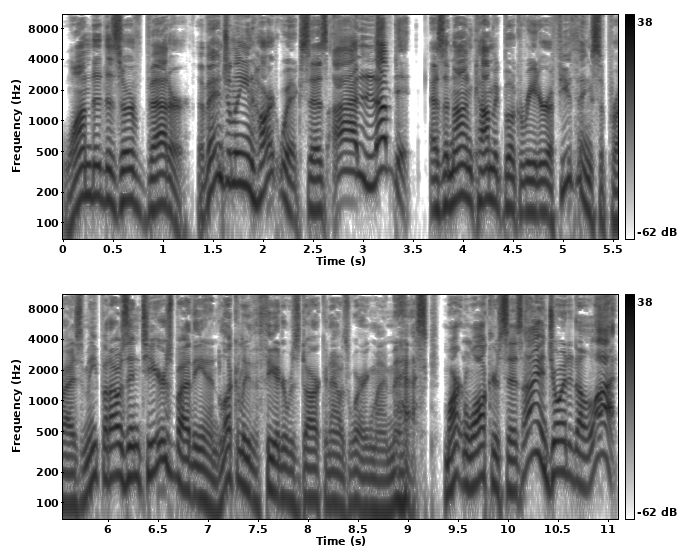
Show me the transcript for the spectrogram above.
Wanda deserved better. Evangeline Hartwick says, I loved it. As a non comic book reader, a few things surprised me, but I was in tears by the end. Luckily, the theater was dark and I was wearing my mask. Martin Walker says, I enjoyed it a lot.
